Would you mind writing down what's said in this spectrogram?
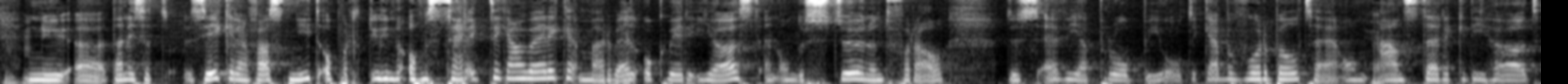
Mhm. Nu, eh, dan is het zeker en vast niet opportun om sterk te gaan werken, maar wel ook weer juist en ondersteunend vooral. Dus hè, via probiotica bijvoorbeeld, hè, om Ja. aansterken die huid,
